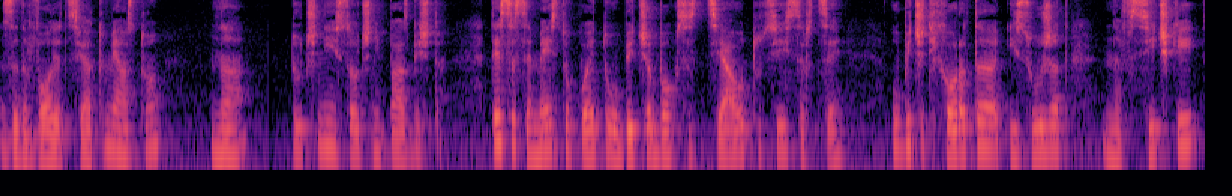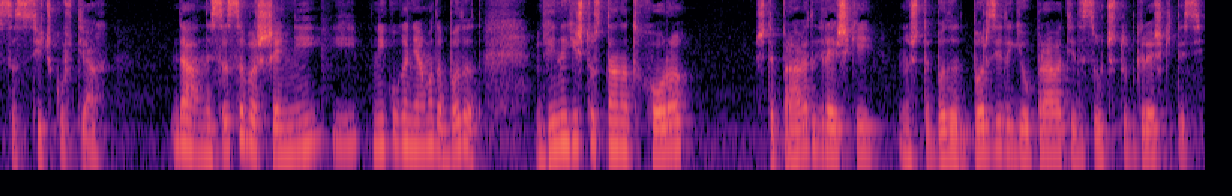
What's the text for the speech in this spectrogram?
за да водят свято място на тучни и сочни пазбища. Те са семейство, което обича Бог с цялото си сърце. Обичат и хората и служат на всички с всичко в тях – да, не са съвършени и никога няма да бъдат. Винаги ще останат хора, ще правят грешки, но ще бъдат бързи да ги оправят и да се учат от грешките си.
